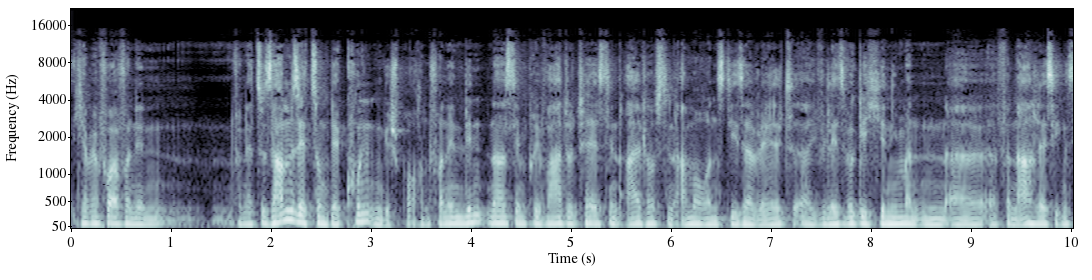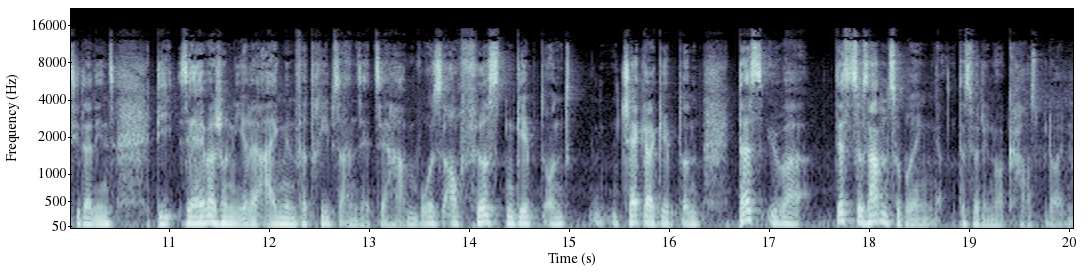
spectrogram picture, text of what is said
ich habe ja vorher von den von der Zusammensetzung der Kunden gesprochen, von den Lindners, den Privathotels, den Althoffs, den Amorons dieser Welt. Äh, Ich will jetzt wirklich hier niemanden äh, vernachlässigen, Citadins, die selber schon ihre eigenen Vertriebsansätze haben, wo es auch Fürsten gibt und Checker gibt und das über das zusammenzubringen, das würde nur Chaos bedeuten.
